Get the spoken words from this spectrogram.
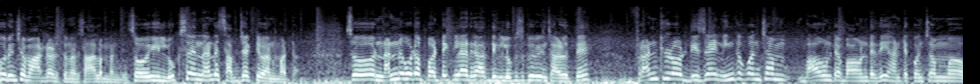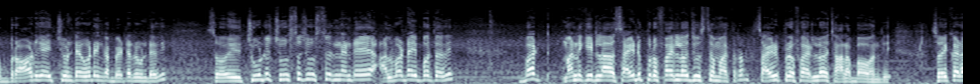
గురించి మాట్లాడుతున్నారు చాలామంది. సో ఈ లుక్స్ ఏంటంటే సబ్జెక్టివ్ అనమాట సో నన్ను కూడా పర్టికులర్గా దీని లుక్స్ గురించి అడిగితే ఫ్రంట్లో డిజైన్ ఇంకా కొంచెం బాగుంటే బాగుండేది. అంటే కొంచెం బ్రాడ్గా ఇచ్చి ఉంటే కూడా ఇంకా బెటర్ ఉండేది. సో ఇది చూడు చూస్తూ చూస్తుందంటే అలవాటు అయిపోతుంది. బట్ మనకి ఇట్లా సైడ్ ప్రొఫైల్లో చూస్తే మాత్రం సైడ్ ప్రొఫైల్లో చాలా బాగుంది. సో ఇక్కడ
